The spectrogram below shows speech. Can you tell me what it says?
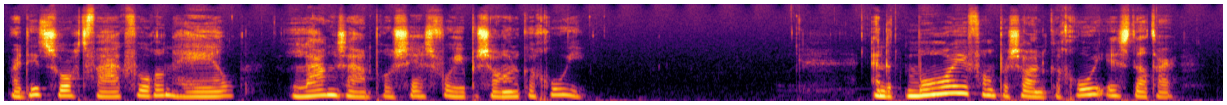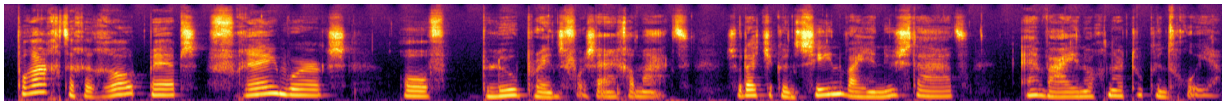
Maar dit zorgt vaak voor een heel langzaam proces voor je persoonlijke groei. En het mooie van persoonlijke groei is dat er prachtige roadmaps, frameworks of blueprints voor zijn gemaakt, zodat je kunt zien waar je nu staat en waar je nog naartoe kunt groeien.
